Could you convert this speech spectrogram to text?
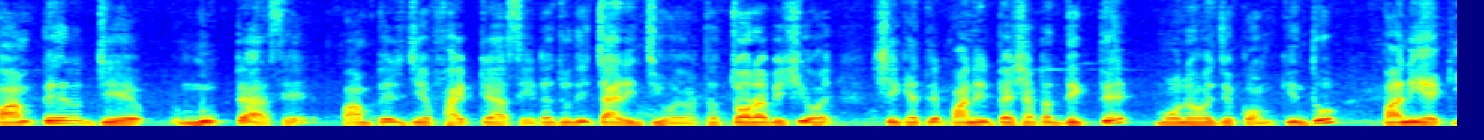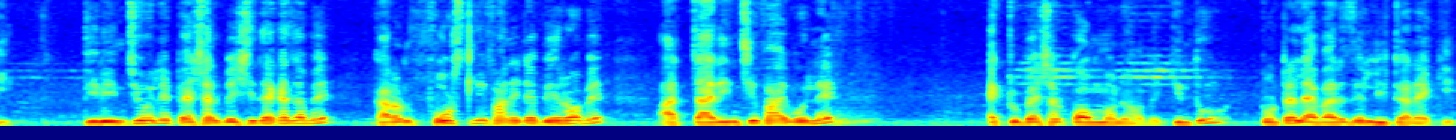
পাম্পের যে মুখটা আছে পাম্পের যে পাইপটা আছে, এটা যদি চার ইঞ্চি হয়, অর্থাৎ চড়া বেশি হয়, সেক্ষেত্রে পানির প্রেশারটা দেখতে মনে হয় যে কম। কিন্তু পানি একই। তিন ইঞ্চি হলে প্রেশার বেশি দেখা যাবে, কারণ ফোর্সলি পানিটা বের হবে, আর চার ইঞ্চি পাইপ হলে একটু প্রেশার কম মনে হবে। কিন্তু টোটাল অ্যাভারেজে লিটার একই।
